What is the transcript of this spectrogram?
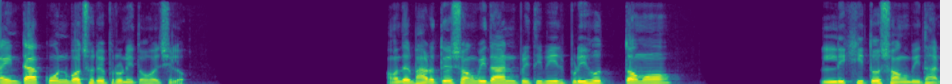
আইনটা কোন বছরে প্রণীত হয়েছিল? আমাদের ভারতীয় সংবিধান পৃথিবীর বৃহত্তম লিখিত সংবিধান।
